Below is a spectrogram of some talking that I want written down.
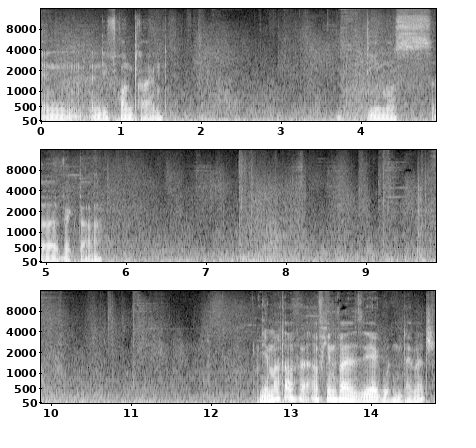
in, in die Front rein. Die muss äh, weg da. Ihr macht auf, auf jeden Fall sehr guten Damage.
